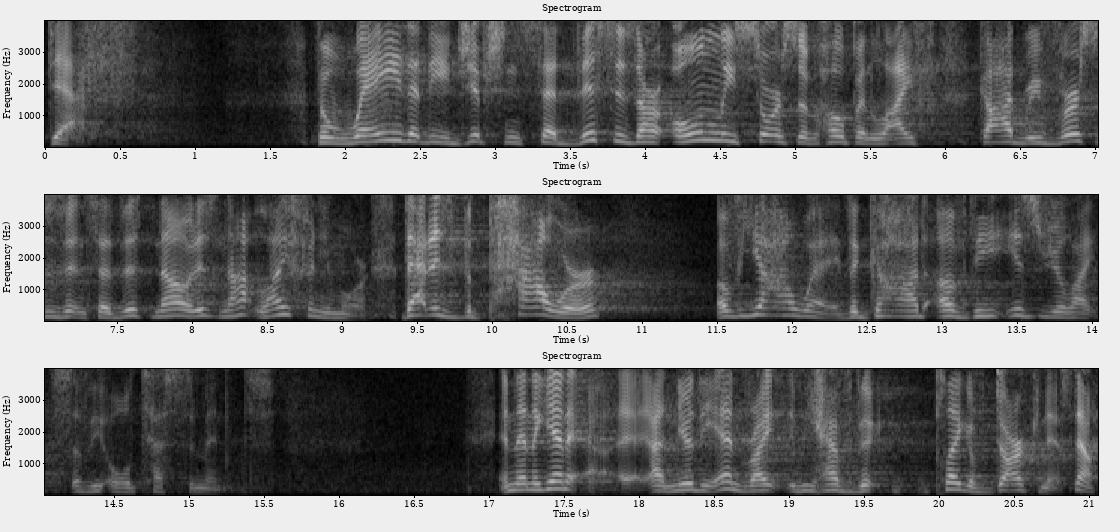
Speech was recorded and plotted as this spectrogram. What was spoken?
death. The way that the Egyptians said, This is our only source of hope and life, God reverses it and says, this, No, it is not life anymore. That is the power of Yahweh, the God of the Israelites of the Old Testament. And then again, uh, uh, near the end, right, we have the plague of darkness. Now,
